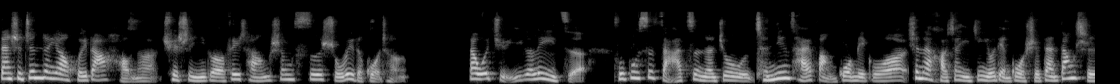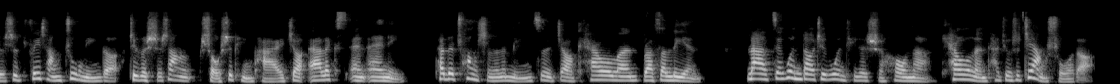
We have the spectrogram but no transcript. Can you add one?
但是真正要回答好呢，却是一个非常深思熟虑的过程。那我举一个例子，福布斯杂志呢就曾经采访过美国，现在好像已经有点过时，但当时是非常著名的这个时尚首饰品牌叫 Alex and Annie，它的创始人的名字叫 Caroline Raffalian。那在问到这个问题的时候呢，Caroline 她就是这样说的，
